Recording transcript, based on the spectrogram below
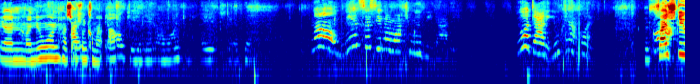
And my new one has I- even come out yet. I'll get it. I want to play it still. No, me and Sissy gonna watch a movie, Daddy. You a daddy, you can't play. Feisty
